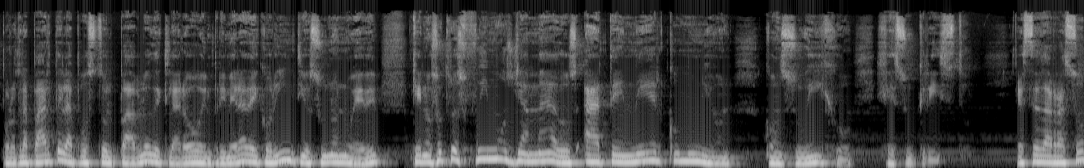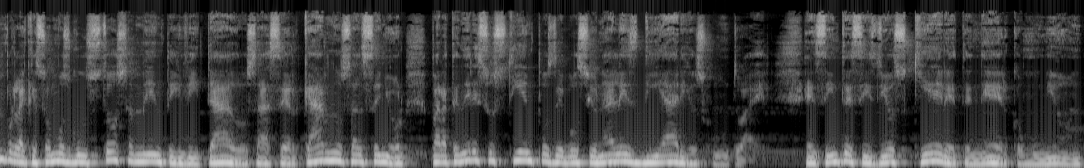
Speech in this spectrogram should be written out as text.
Por otra parte, el apóstol Pablo declaró en 1 Corintios 1.9 que nosotros fuimos llamados a tener comunión con su Hijo Jesucristo. Esta es la razón por la que somos gustosamente invitados a acercarnos al Señor para tener esos tiempos devocionales diarios junto a Él. En síntesis, Dios quiere tener comunión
